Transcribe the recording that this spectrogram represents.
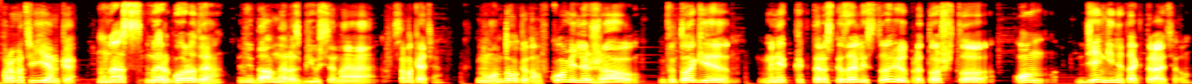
про Матвиенко. У нас мэр города недавно разбился на самокате. ну, он долго там в коме лежал. В итоге мне как-то рассказали историю про то, что он деньги не так тратил.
